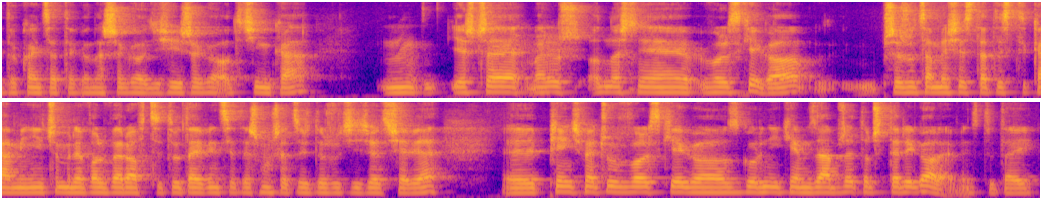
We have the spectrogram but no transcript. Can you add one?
do końca tego naszego dzisiejszego odcinka. Mm, jeszcze, Mariusz, odnośnie Wolskiego, przerzucamy się statystykami niczym rewolwerowcy tutaj, więc ja też muszę coś dorzucić od siebie. Y, pięć meczów Wolskiego z Górnikiem Zabrze to cztery gole, więc tutaj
